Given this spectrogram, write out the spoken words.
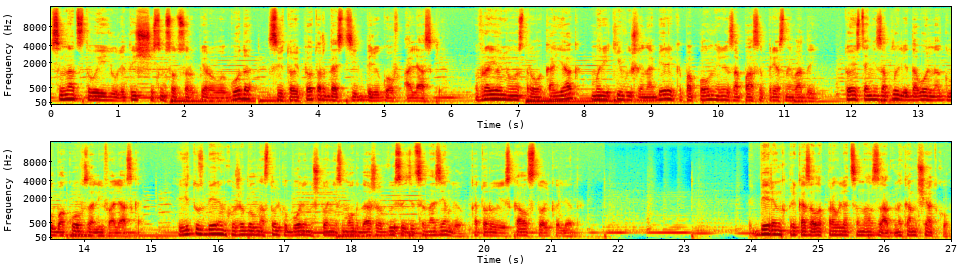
17 июля 1741 года Святой Петр достиг берегов Аляски. В районе острова Каяк моряки вышли на берег и пополнили запасы пресной воды, то есть они заплыли довольно глубоко в залив Аляска. Витус Беринг уже был настолько болен, что не смог даже высадиться на землю, которую искал столько лет. Беринг приказал отправляться назад, на Камчатку,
